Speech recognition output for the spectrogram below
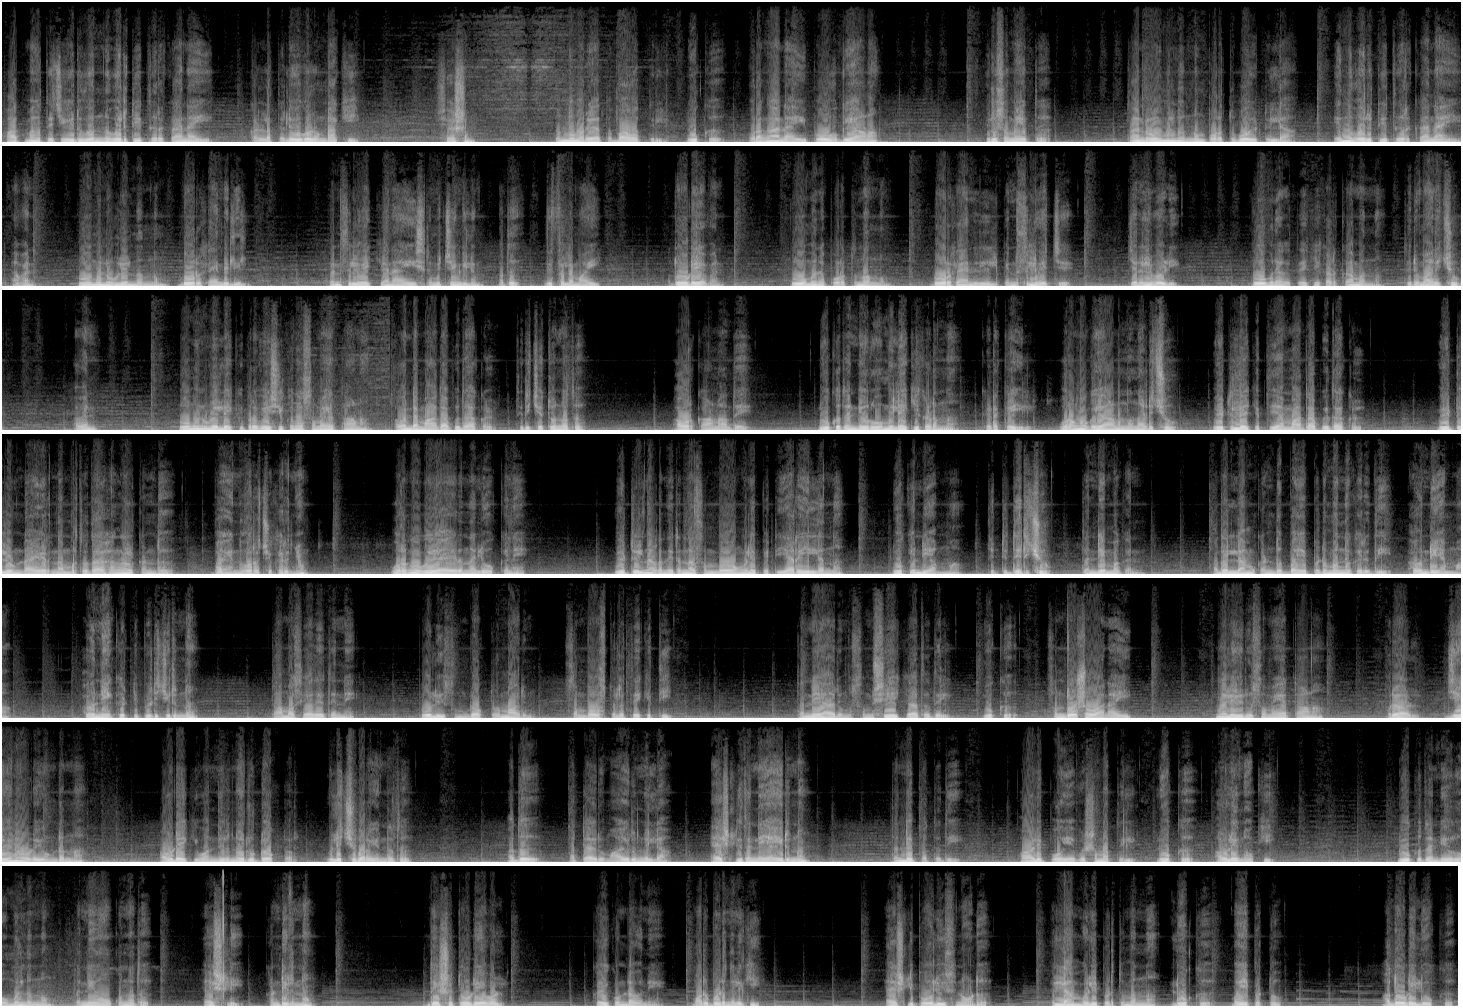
ആത്മഹത്യ ചെയ്തുവെന്ന് വരുത്തി തീർക്കാനായി കള്ളത്തെളിവുകളുണ്ടാക്കി. ശേഷം ഒന്നുമറിയാത്ത ഭാവത്തിൽ ലൂക്ക് ഉറങ്ങാനായി പോവുകയാണ്. ഒരു സമയത്ത് താൻ റൂമിൽ നിന്നും പുറത്തു പോയിട്ടില്ല എന്ന് വരുത്തി തീർക്കാനായി അവൻ റൂമിനുള്ളിൽ നിന്നും ഡോർ ഹാൻഡിലിൽ പെൻസിൽ വയ്ക്കാനായി ശ്രമിച്ചെങ്കിലും അത് വിഫലമായി. അതോടെ അവൻ റൂമിന് പുറത്തു നിന്നും ഡോർ ഹാൻഡിലിൽ പെൻസിൽ വെച്ച് ജനൽ വഴി റൂമിനകത്തേക്ക് കടക്കാമെന്ന് തീരുമാനിച്ചു. അവൻ റൂമിനുള്ളിലേക്ക് പ്രവേശിക്കുന്ന സമയത്താണ് അവന്റെ മാതാപിതാക്കൾ തിരിച്ചെത്തുന്നത്. അവർ കാണാതെ ലൂക്ക് തന്റെ റൂമിലേക്ക് കടന്ന് കിടക്കയിൽ ഉറങ്ങുകയാണെന്ന് നടിച്ചു. വീട്ടിലേക്കെത്തിയ മാതാപിതാക്കൾ വീട്ടിലുണ്ടായിരുന്ന മൃതദേഹങ്ങൾ കണ്ട് ഭയന്നു വിറച്ചു കരഞ്ഞു. ഉറങ്ങുകയായിരുന്ന ലൂക്കിനെ. വീട്ടിൽ നടന്നിരുന്ന സംഭവങ്ങളെപ്പറ്റി അറിയില്ലെന്ന് ലൂക്കിന്റെ അമ്മ തെറ്റിദ്ധരിച്ചു തന്റെ മകൻ. അതെല്ലാം കണ്ട് ഭയപ്പെടുമെന്ന് കരുതി അവന്റെ അമ്മ അവനെ കെട്ടിപ്പിടിച്ചിരുന്നു. താമസിയാതെ തന്നെ പോലീസും ഡോക്ടർമാരും സംഭവസ്ഥലത്തേക്കെത്തി. തന്നെ ആരും സംശയിക്കാത്തതിൽ ലൂക്ക് സന്തോഷവാനായി. എന്നാൽ ഒരു സമയത്താണ് ഒരാൾ ജീവനോടെയുണ്ടെന്ന് അവിടേക്ക് വന്നിരുന്നൊരു ഡോക്ടർ വിളിച്ചു പറയുന്നത്. അത് മറ്റാരുമായിരുന്നില്ല. ആഷ്ലി തന്നെയായിരുന്നു. തന്റെ പദ്ധതി പാളിപ്പോയ വിഷമത്തിൽ ലൂക്ക് അവളെ നോക്കി. ലൂക്ക് തന്റെ റൂമിൽ നിന്നും തന്നെ നോക്കുന്നത് ആഷ്ലി കണ്ടിരുന്നു. ദേഷ്യത്തോടെ അവൾ കൈകൊണ്ടവനെ മറുപടി നൽകി. ആഷ്ലി പോലീസിനോട് എല്ലാം വെളിപ്പെടുത്തുമെന്ന് ലൂക്ക് ഭയപ്പെട്ടു. അതോടെ ലൂക്ക്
